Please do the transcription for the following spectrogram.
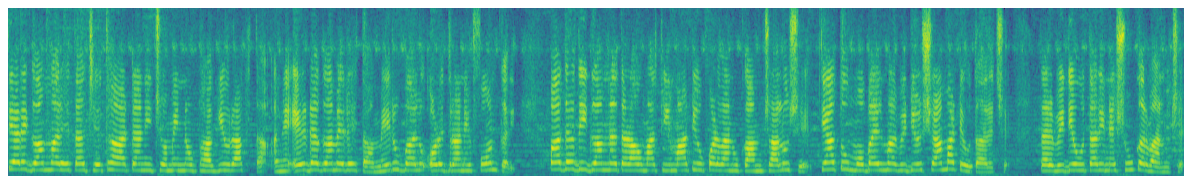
ત્યારે ગામમાં રહેતા જેથા આટાની જમીનનું ભાગ્યું રાખતા અને એરડા ગામે રહેતા મેરુબાલુ ઓડેદરાને ફોન કરી પાદરદી ગામના તળાવમાંથી માટી ઉપાડવાનું કામ ચાલુ છે. ત્યાં તું મોબાઈલમાં વીડિયો શા માટે ઉતારે છે? તારે વીડિયો ઉતારીને શું કરવાનું છે?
